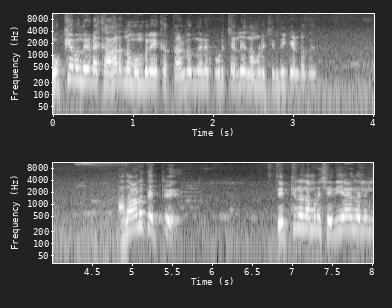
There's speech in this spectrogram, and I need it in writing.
മുഖ്യമന്ത്രിയുടെ കാറിന് മുമ്പിലേക്ക് തള്ളുന്നതിനെ കുറിച്ചല്ലേ നമ്മൾ ചിന്തിക്കേണ്ടത്? അതാണ് തെറ്റ്. തെറ്റിനെ നമ്മൾ ശരിയായ നിലയിൽ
